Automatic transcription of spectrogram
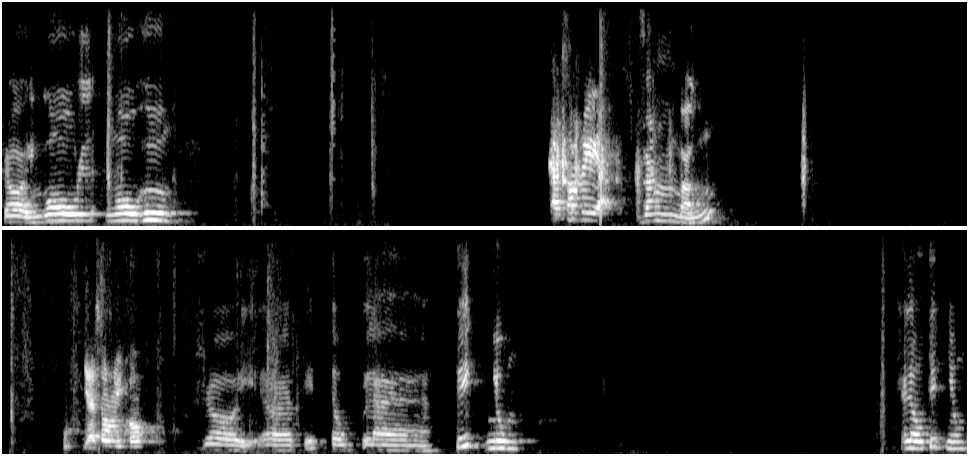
Rồi Ngô Ngô Hương. Dạ sorry ạ. Văn Mẫn dạ sorry cô rồi à, tiếp tục là Tuyết Nhung hello Tuyết Nhung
